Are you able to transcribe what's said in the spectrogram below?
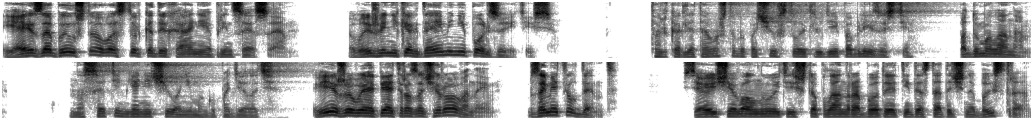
Я и забыл, что у вас только дыхание, принцесса. Вы же никогда ими не пользуетесь. Только для того, чтобы почувствовать людей поблизости, подумала она. Но с этим я ничего не могу поделать. Вижу, вы опять разочарованы, заметил Дент. Все еще волнуетесь, что план работает недостаточно быстро?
